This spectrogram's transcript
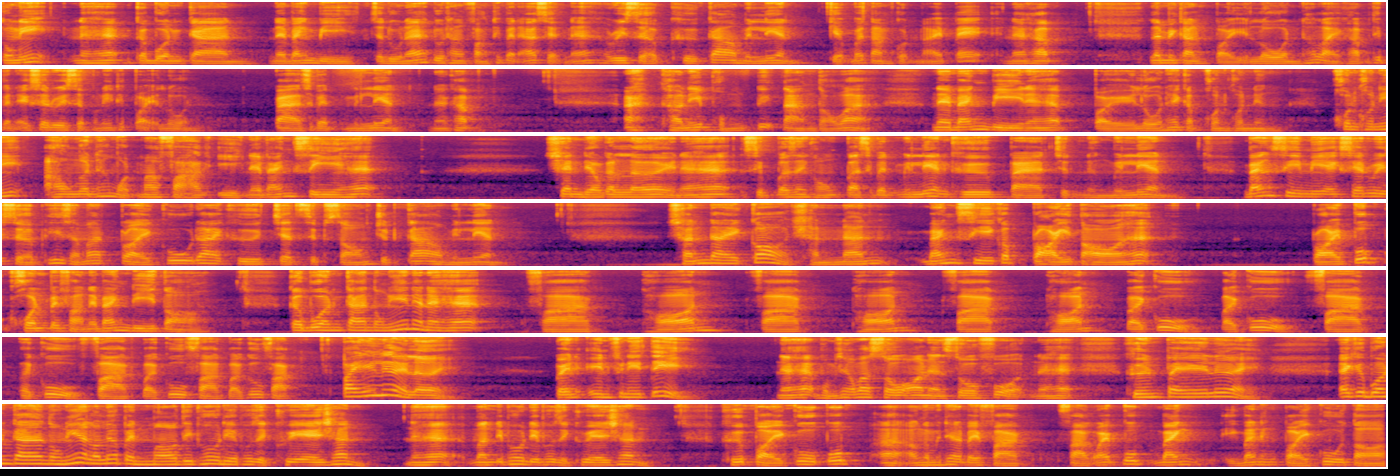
ตรงนี้นะฮะ กระบวนการในแบงก์ B จะดูนะ ดูทางฝั่งที่เป็น asset นะ reserve คือ 9 million เก็บไว้ตามกฎหมายเป๊ะนะครับ และมีการปล่อย loan เท่าไหร่ครับ ที่เป็น excess reserve ตรงนี้ที่ปล่อย loan 81 million นะครับอะคราวนี้ผมตีต่างต่อว่าในแบงก์ B นะครับปล่อย loan ให้กับคนคนหนึ่ง คนคนนี้เอาเงินทั้งหมดมาฝากอีกในแบงก์ C ฮะ เช่นเดียวกันเลยนะฮะ 10%ของ 81 million คือ 8.1 million แบงก์ C มี excess reserve ที่สามารถปล่อยกู้ได้คือ 72.9 มิลเลียน ชั้นใดก็ชั้นนั้นแบงก์ C ก็ปล่อยต่อฮะ ปล่อยปุ๊บ คนไปฝากในแบงก์ D ต่อ กระบวนการตรงนี้เนี่ยนะฮะ ฝากถอน ฝาก ถอน ฝาก ถอน ปล่อยกู้ ปล่อยกู้ ฝาก ปล่อยกู้ฝากปล่อยกู้ฝากปล่อยกู้ฝากไปเรื่อยๆเลย เป็น infinity นะฮะผมใช้คำว่า so on and so forth นะฮะคืนไปเรื่อยไอกระบวนการตรงนี้เราเรียกเป็น multiple deposit creation นะฮะ multiple deposit creation คือปล่อยกู้ปุ๊บอ่าเอาเงินไปที่เราไปฝากฝากไว้ปุ๊บแบงก์อีกแบงก์หนึ่งปล่อยกู้ต่อ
